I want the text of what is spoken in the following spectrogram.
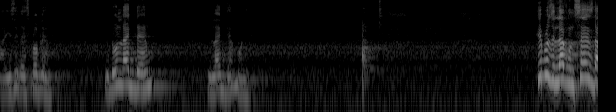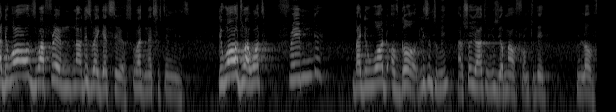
Ah, you see, there's problem. You don't like them, you like their money. Hebrews 11 says that the worlds were framed. Now, this is where it gets serious over the next 15 minutes. The worlds were what? Framed by the word of God. Listen to me. I'll show you how to use your mouth from today in love.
